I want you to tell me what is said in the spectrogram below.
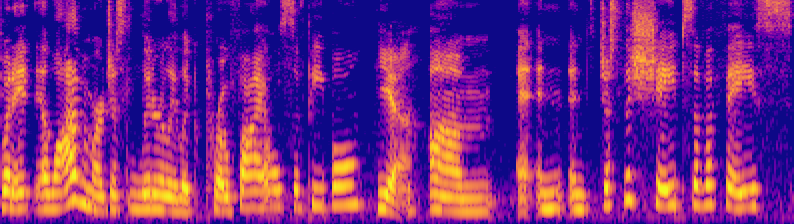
But it a lot of them are just literally like profiles of people. Yeah. um and and, and just the shapes of a face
